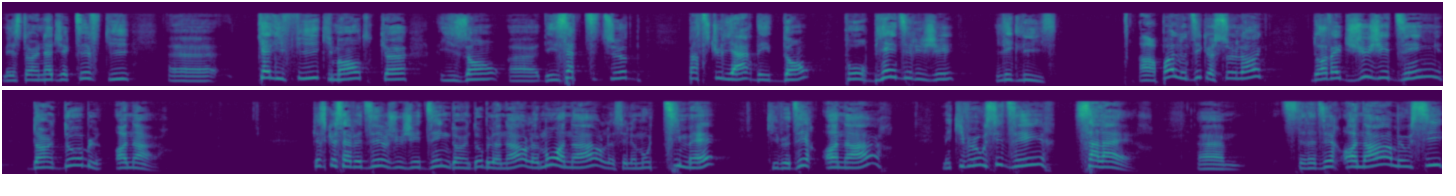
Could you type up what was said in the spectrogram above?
mais c'est un adjectif qui euh, qualifie, qui montre qu'ils ont euh, des aptitudes particulières, des dons pour bien diriger l'Église. Alors Paul nous dit que ceux-là doivent être jugés dignes d'un double honneur. Qu'est-ce que ça veut dire juger digne d'un double honneur? Le mot honneur, c'est le mot timé, qui veut dire honneur, mais qui veut aussi dire salaire. Euh, c'est-à-dire honneur, mais aussi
